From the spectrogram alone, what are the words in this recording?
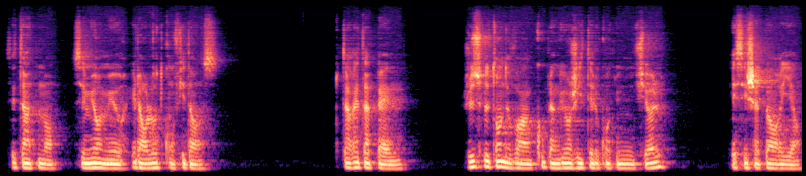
ses tintements, ses murmures et leur lot de confidences. Tout arrête à peine, juste le temps de voir un couple ingurgiter le contenu d'une fiole et s'échapper en riant.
